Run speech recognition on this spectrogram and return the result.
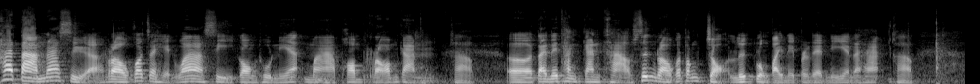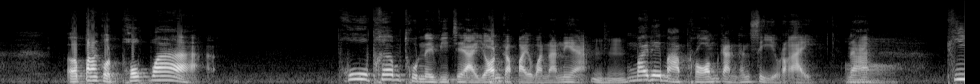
ถ้าตามหน้าเสือเราก็จะเห็นว่า 4 กองทุนเนี้ยมาพร้อมๆกันครับเอ่อแต่ในทางการข่าวซึ่งเราก็ต้องเจาะลึกลงไปในประเด็นนี้นะฮะครับเอ่อปรากฏพบว่าผู้เพิ่มทุนใน VGI ย้อนกลับไปวันนั้นเนี่ยอือหือไม่ได้มาพร้อมกันทั้ง 4 รายนะอ๋อที่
